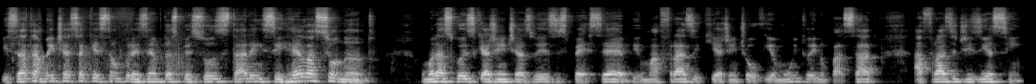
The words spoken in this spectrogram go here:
exatamente essa questão, por exemplo, das pessoas estarem se relacionando. Uma das coisas que a gente às vezes percebe, uma frase que a gente ouvia muito aí no passado, a frase dizia assim:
